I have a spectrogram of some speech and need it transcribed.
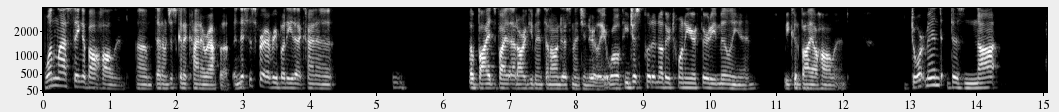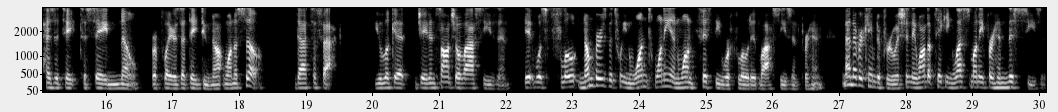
One last thing about Haaland um, that I'm just going to kind of wrap up, and this is for everybody that kind of abides by that argument that Andres mentioned earlier. Well, if you just put another 20 or 30 million, we could buy a Haaland. Dortmund does not hesitate to say no for players that they do not want to sell. That's a fact. You look at Jadon Sancho last season. It was float numbers between 120 and 150 were floated last season for him. And that never came to fruition. They wound up taking less money for him this season.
